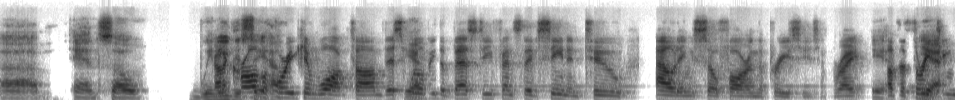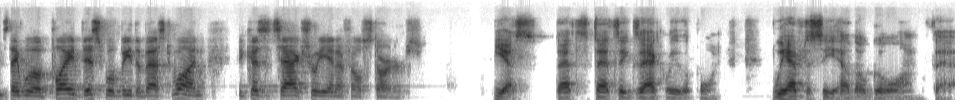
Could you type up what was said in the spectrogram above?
um, and so we Gotta need to crawl see before how, you can walk, Tom. This yeah. will be the best defense they've seen in two outings so far in the preseason, right? Yeah. Of the three yeah. teams they will have played, this will be the best one because it's actually NFL starters. Yes, that's that's exactly the point. We have to see how they'll go on with that.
